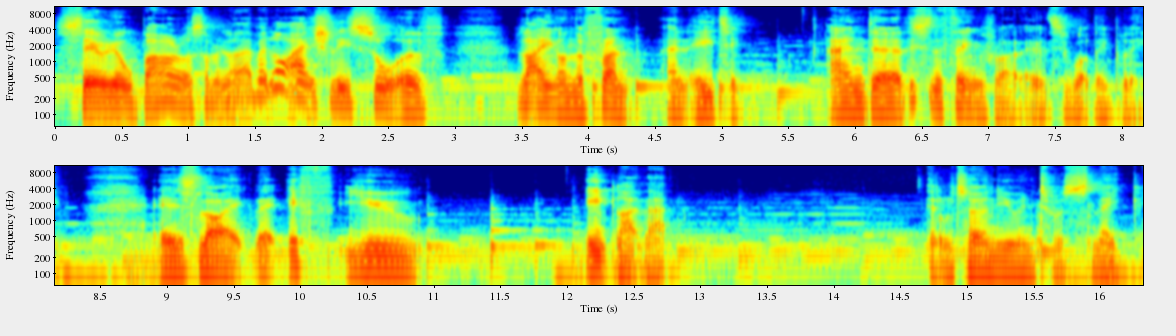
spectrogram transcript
cereal bar or something like that, but not actually sort of laying on the front and eating. And uh, this is the thing, right? This is what they believe: is like that if you eat like that, it'll turn you into a snake.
